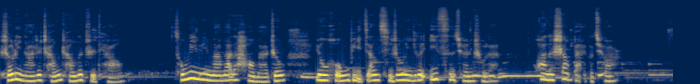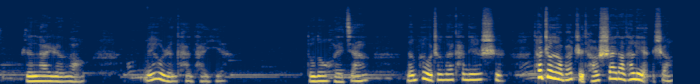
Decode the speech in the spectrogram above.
手里拿着长长的纸条，从密密麻麻的号码中，用红笔将其中一个依次圈出来，画了上百个圈儿。人来人往，没有人看他一眼。东东回家，男朋友正在看电视，他正要把纸条摔到他脸上。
